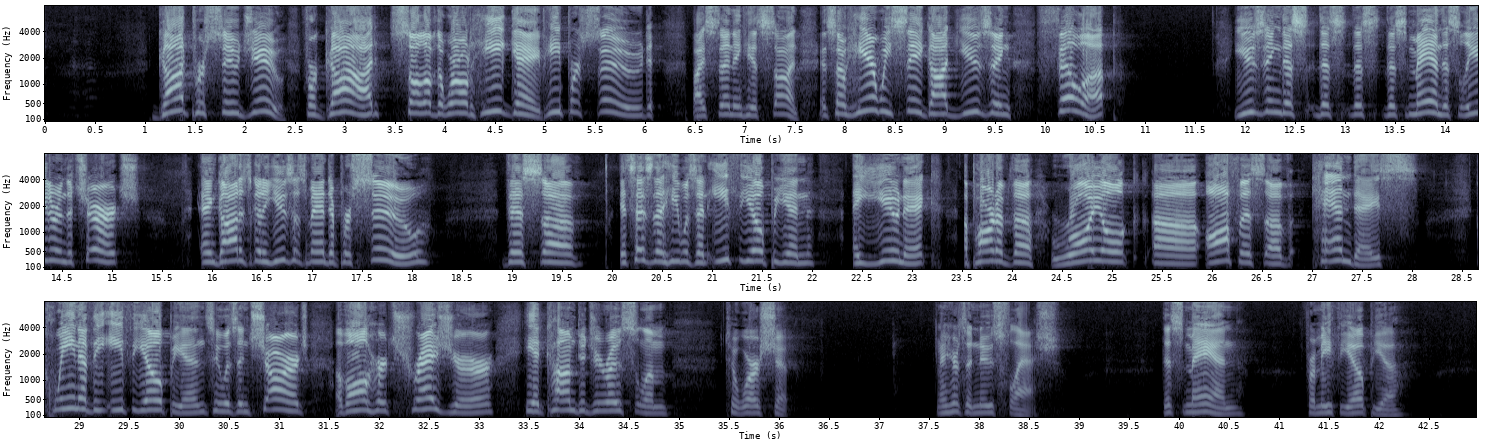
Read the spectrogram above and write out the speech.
God pursued you. For God so loved the world, He gave. He pursued by sending His Son. And so here we see God using Philip, using this, this, this, this man, this leader in the church, and God is going to use this man to pursue this. Uh, it says that he was an Ethiopian, a eunuch, a part of the royal uh, office of Candace queen of the Ethiopians, who was in charge of all her treasure, he had come to Jerusalem to worship. Now, here's a news flash this man from Ethiopia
